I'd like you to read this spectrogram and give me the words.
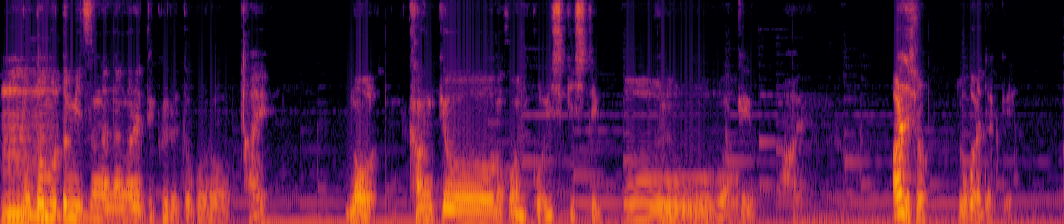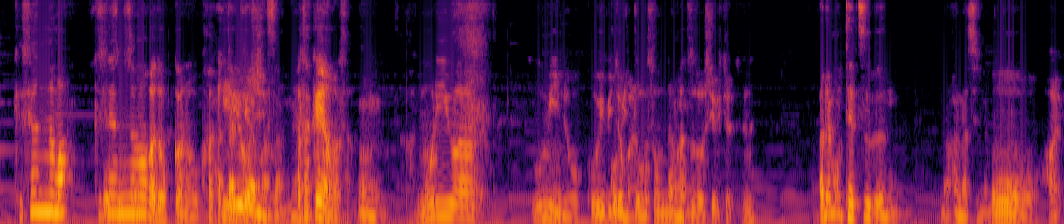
もともと水が流れてくるところの環境の方にこう意識していくわけよ。はい、あれでしょ？どこやったっけ？気仙沼？気仙沼がどっかの家計漁師の。畠山さん、ね。うん、森は海の恋人かそんな活動してる人ですね、うん、あれも鉄分の話なんだけど、はい、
